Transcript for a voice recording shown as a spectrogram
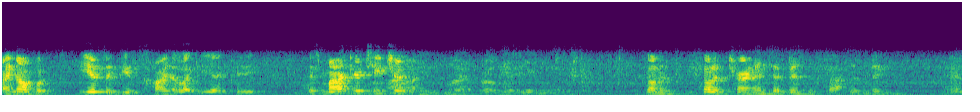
I know, but ESAP is kind of like EAP. Is Mark your teacher? My problem is, He's gonna he's gonna turn into business class, isn't he? Yeah.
